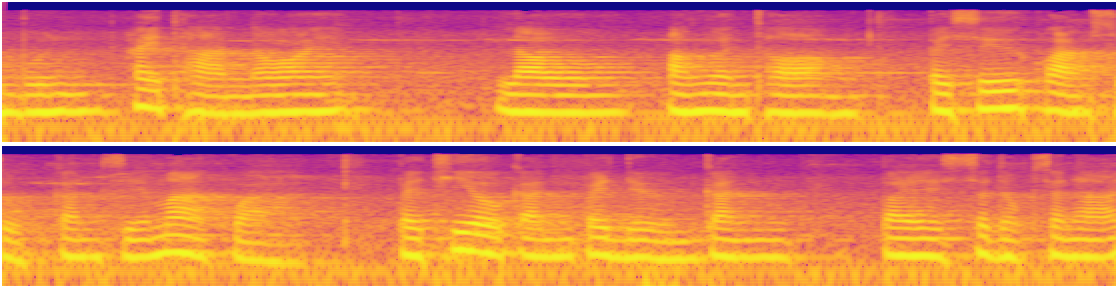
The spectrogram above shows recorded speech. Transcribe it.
ำบุญให้ทานน้อย เราเอาเงินทองไปซื้อความสุขกันเสียมากกว่า ไปเที่ยวกันไปดื่มกัน ไปสนุกสนาน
